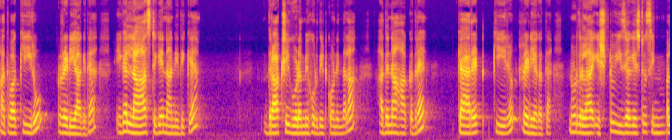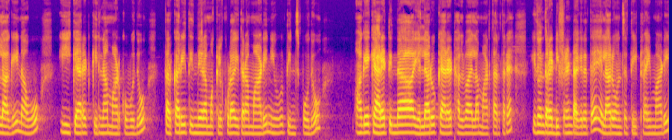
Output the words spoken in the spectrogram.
ಅಥವಾ ಖೀರು ರೆಡಿಯಾಗಿದೆ ಈಗ ಲಾಸ್ಟಿಗೆ ನಾನು ಇದಕ್ಕೆ ದ್ರಾಕ್ಷಿ ಗೋಡಂಬಿ ಹುರಿದಿಟ್ಕೊಂಡಿದ್ದಲ್ಲ ಅದನ್ನು ಹಾಕಿದ್ರೆ ಕ್ಯಾರೆಟ್, ಕೀರು ರೆಡಿ ಆಗುತ್ತೆ. ನೋಡಿದ್ರಲ್ಲ, ಎಷ್ಟು ಈಸಿಯಾಗಿ ಎಷ್ಟು ಸಿಂಪಲ್ಲಾಗಿ ನಾವು ಈ ಕ್ಯಾರೆಟ್ ಖೀರನ್ನ ಮಾಡ್ಕೋಬೋದು. ತರಕಾರಿ ತಿಂದಿರೋ ಮಕ್ಕಳು ಕೂಡ ಈ ಥರ ಮಾಡಿ ನೀವು ತಿನ್ನಿಸ್ಬೋದು ಹಾಗೆ ಕ್ಯಾರೆಟಿಂದ ಎಲ್ಲರೂ ಕ್ಯಾರೆಟ್ ಹಲ್ವಾ ಎಲ್ಲ ಮಾಡ್ತಾಯಿರ್ತಾರೆ ಇದೊಂಥರ ಡಿಫ್ರೆಂಟ್ ಆಗಿರುತ್ತೆ. ಎಲ್ಲರೂ ಒಂದು ಸತಿ ಟ್ರೈ ಮಾಡಿ.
